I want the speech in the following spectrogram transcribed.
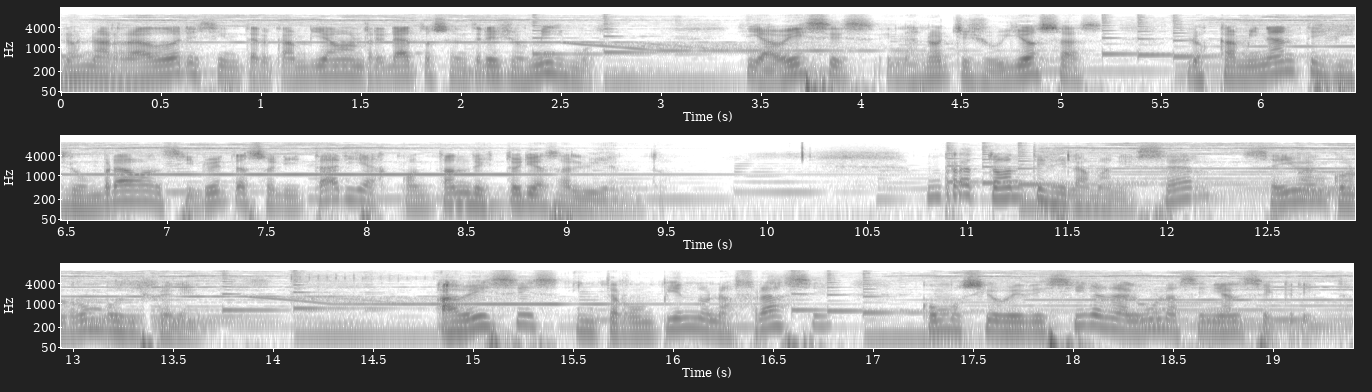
los narradores intercambiaban relatos entre ellos mismos, y a veces, en las noches lluviosas, los caminantes vislumbraban siluetas solitarias contando historias al viento. Un rato antes del amanecer se iban con rumbos diferentes, a veces interrumpiendo una frase como si obedecieran alguna señal secreta.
